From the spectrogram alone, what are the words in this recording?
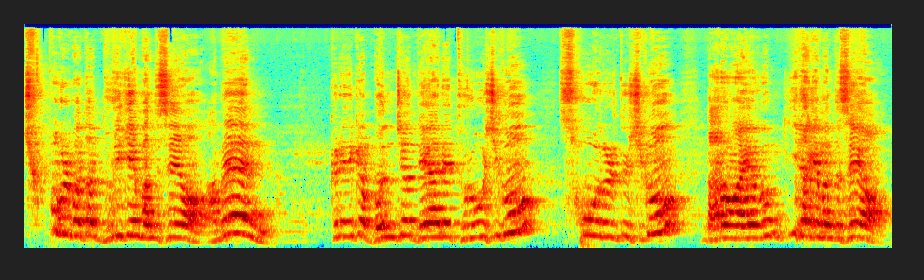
축복을 받아 누리게 만드세요. 아멘. 그러니까 먼저 내 안에 들어오시고 소원을 두시고 나로 하여금 일하게 만드세요.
